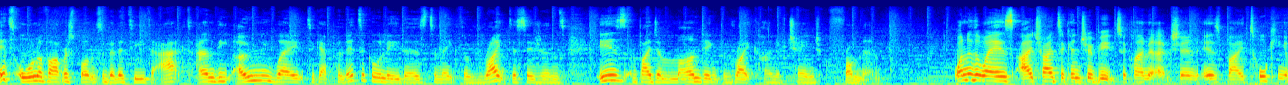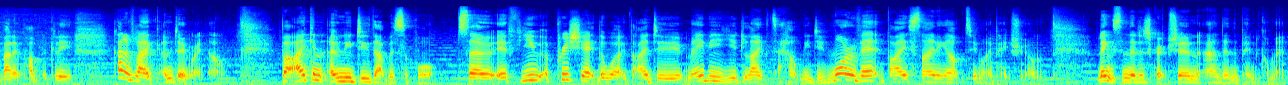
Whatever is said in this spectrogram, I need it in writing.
It's all of our responsibility to act, and the only way to get political leaders to make the right decisions is by demanding the right kind of change from them. One of the ways I try to contribute to climate action is by talking about it publicly, kind of like I'm doing right now. But I can only do that with support. So if you appreciate the work that I do, maybe you'd like to help me do more of it by signing up to my Patreon. Links in the description and in the pinned comment.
